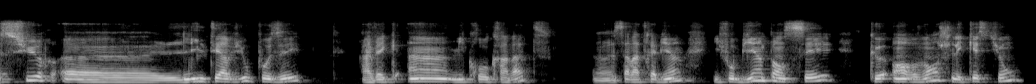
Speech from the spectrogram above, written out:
sur l'interview posée avec un micro cravate ça va très bien il faut bien penser que en revanche les questions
